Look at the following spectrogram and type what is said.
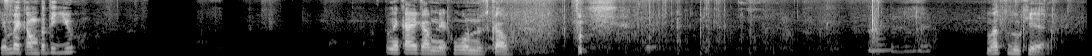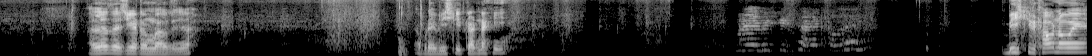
એમ ભાઈ કામ પતી ગયું? અને કાંઈ કામ નહીં કુવાનું જ કામ. માથું દુખે. હાલે તો ચેટ હમણાં આવશે આપણે બિસ્કિટ કાઢી નાખી. બિસ્કિટ ખાવાના હોય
